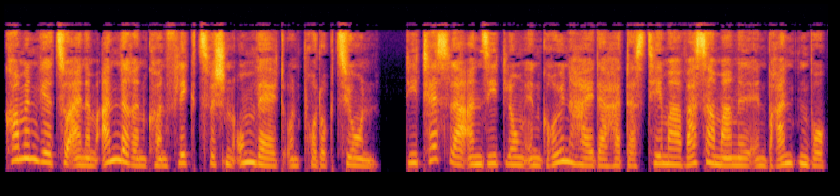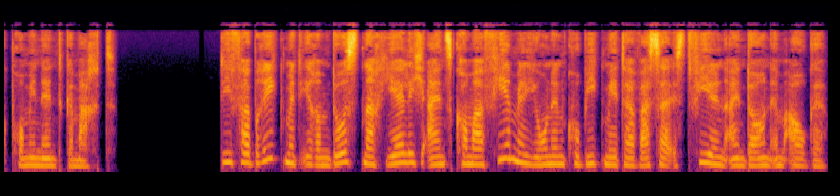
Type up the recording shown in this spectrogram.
Kommen wir zu einem anderen Konflikt zwischen Umwelt und Produktion. Die Tesla-Ansiedlung in Grünheide hat das Thema Wassermangel in Brandenburg prominent gemacht. Die Fabrik mit ihrem Durst nach jährlich 1,4 Millionen Kubikmeter Wasser ist vielen ein Dorn im Auge.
